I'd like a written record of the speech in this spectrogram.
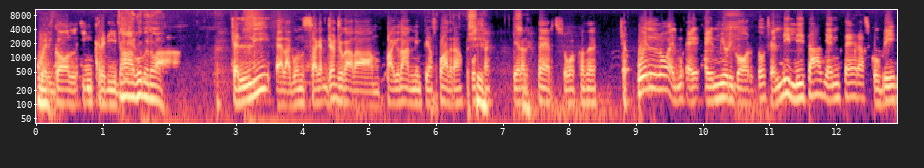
Quel gol incredibile. Ah, come no. fa- Cioè lì è la consacrazione. Già giocava un paio d'anni in prima squadra? Sì, Forse era sì. il terzo, qualcosa. Cioè, quello è il, è- è il mio ricordo. Cioè, lì l'Italia intera scoprì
